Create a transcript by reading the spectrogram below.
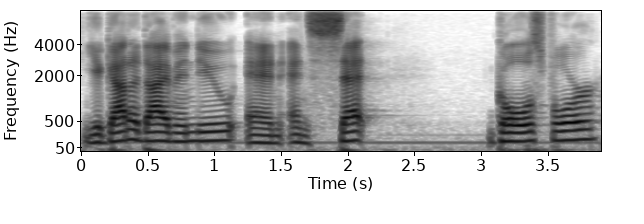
you got to dive into and and set goals for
